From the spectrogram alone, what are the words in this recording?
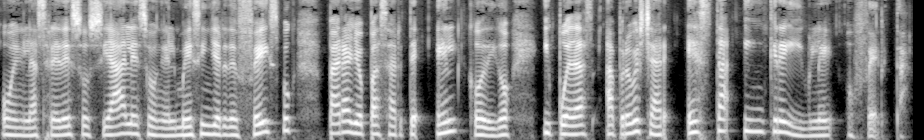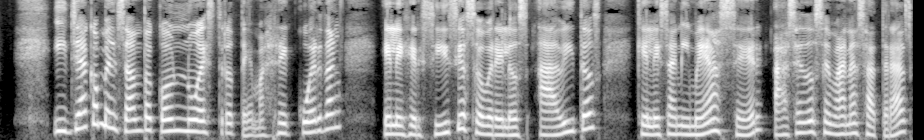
o en las redes sociales o en el Messenger de Facebook para yo pasarte el código y puedas aprovechar esta increíble oferta. Y ya comenzando con nuestro tema, ¿recuerdan el ejercicio sobre los hábitos que les animé a hacer hace dos semanas atrás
